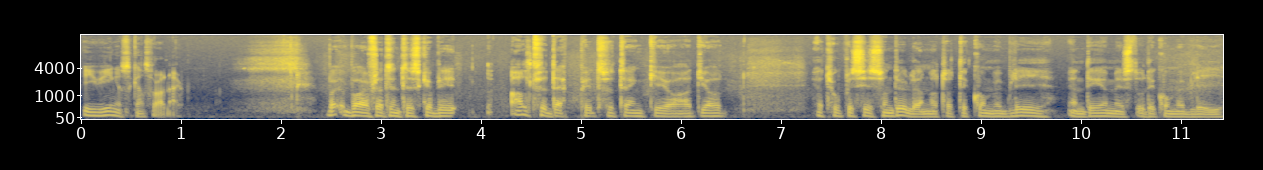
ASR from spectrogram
det är ju ingen som kan svara när. Bara för att det inte ska bli allt för deppigt så tänker jag att jag, jag tror precis som du Lennart att det kommer bli endemiskt och det kommer bli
